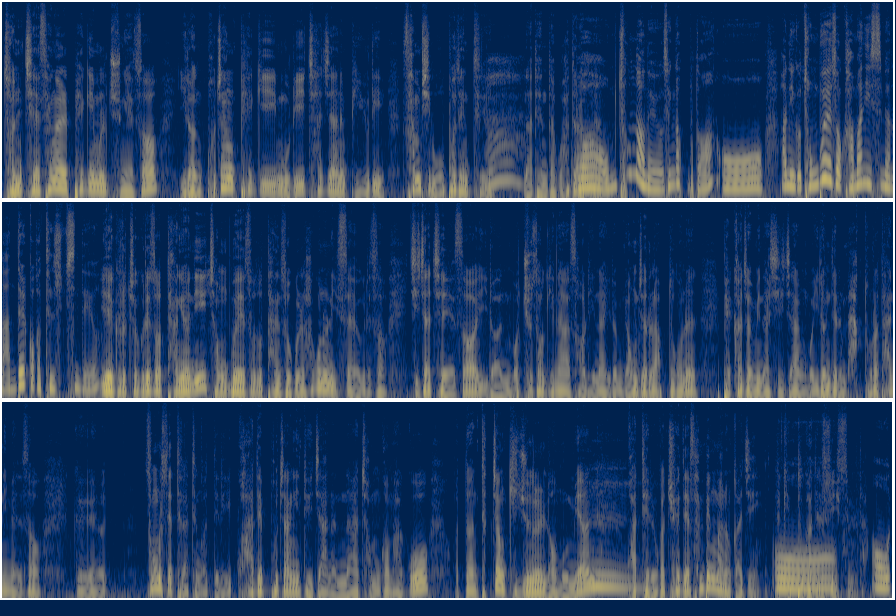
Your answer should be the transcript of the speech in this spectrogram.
전체 생활 폐기물 중에서 이런 포장 폐기물이 차지하는 비율이 35%나 된다고 와 하더라고요. 엄청나네요 생각보다. 어 아니 이거 정부에서 가만히 있으면 안 될 것 같은 수치인데요. 예, 그렇죠. 그래서 당연히 정부에서도 단속을 하고는 있어요. 그래서 지자체에서 이런 뭐 추석이나 설이나 이런 명절을 앞두고는 백화점이나 시장 뭐 이런 데를 막 돌아다니면서 그 선물 세트 같은 것들이 과대 포장이 되지 않았나 점검하고 어떤 특정 기준을 넘으면 음. 과태료가 최대 300만 원까지 이렇게 어. 부과될 수 있습니다. 어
